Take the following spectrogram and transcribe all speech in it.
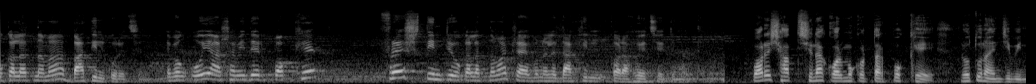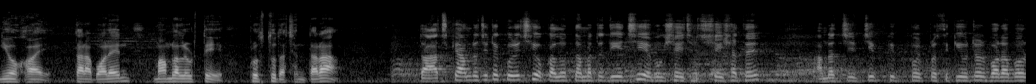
ওকালাতনামা বাতিল করেছেন এবং ওই আসামিদের পক্ষে ফ্রেশ তিনটি ওকালতনামা ট্রাইব্যুনালে দাখিল করা হয়েছে ইতিমধ্যে। পরে সাত সেনা কর্মকর্তার পক্ষে নতুন আইনজীবী নিয়োগ হয়। তারা বলেন মামলা লড়তে প্রস্তুত আছেন তারা। তা আজকে আমরা যেটা করেছি ওকালতনামাটা দিয়েছি এবং সেই সেই সাথে আমরা চিফ চিফ প্রসিকিউটর বরাবর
